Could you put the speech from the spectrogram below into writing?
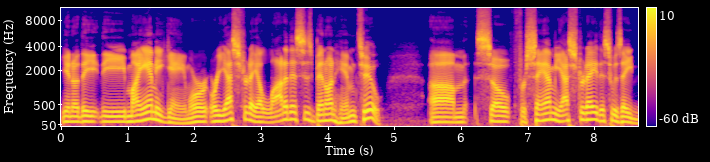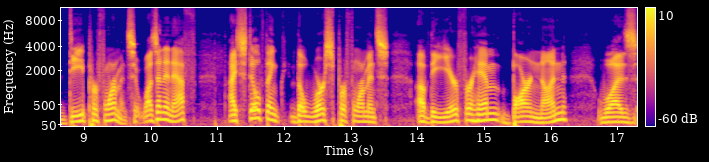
you know the the Miami game or or yesterday, a lot of this has been on him too. Um, so for Sam yesterday, this was a D performance. It wasn't an F. I still think the worst performance of the year for him, bar none, was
